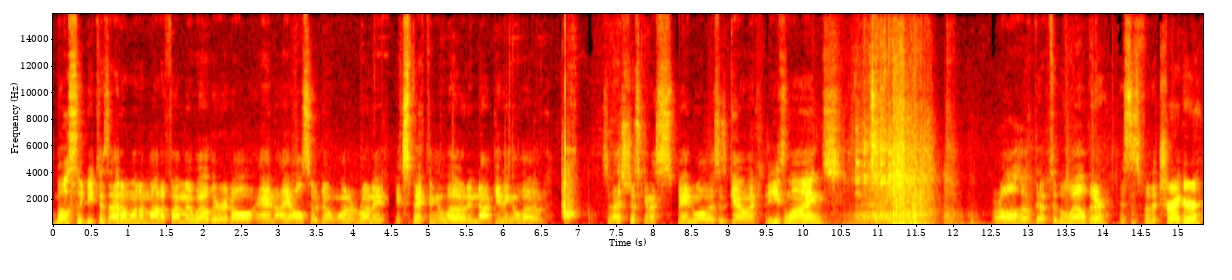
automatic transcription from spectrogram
Mostly because I don't want to modify my welder at all, and I also don't want to run it expecting a load and not getting a load. So that's just gonna spin while this is going. These lines are all hooked up to the welder. This is for the trigger,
